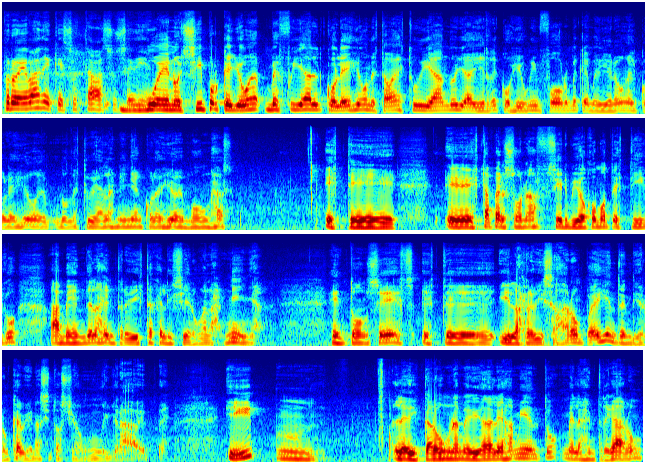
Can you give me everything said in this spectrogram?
pruebas de que eso estaba sucediendo. Bueno, sí, porque yo me fui al colegio donde estaban estudiando y ahí recogí un informe que me dieron en el colegio de- donde estudiaban las niñas, en colegio de monjas. Este, eh, esta persona sirvió como testigo, amén de las entrevistas que le hicieron a las niñas. Entonces, este, y las revisaron, pues, y entendieron que había una situación muy grave, pues. Y mm, le dictaron una medida de alejamiento, me las entregaron.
